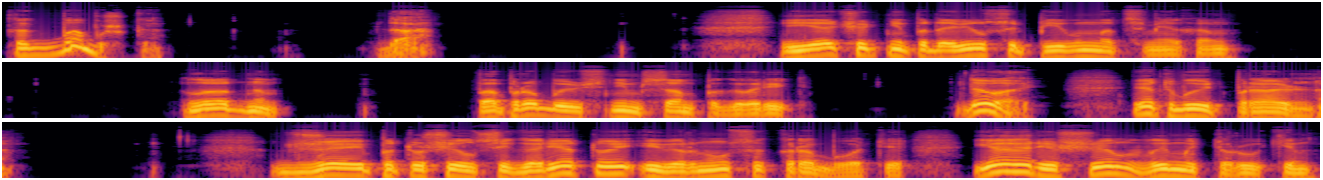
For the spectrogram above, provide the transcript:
как бабушка. Да. И я чуть не подавился пивом от смеха. Ладно, попробую с ним сам поговорить. Давай, это будет правильно. Джей потушил сигарету и вернулся к работе. Я решил вымыть руки.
